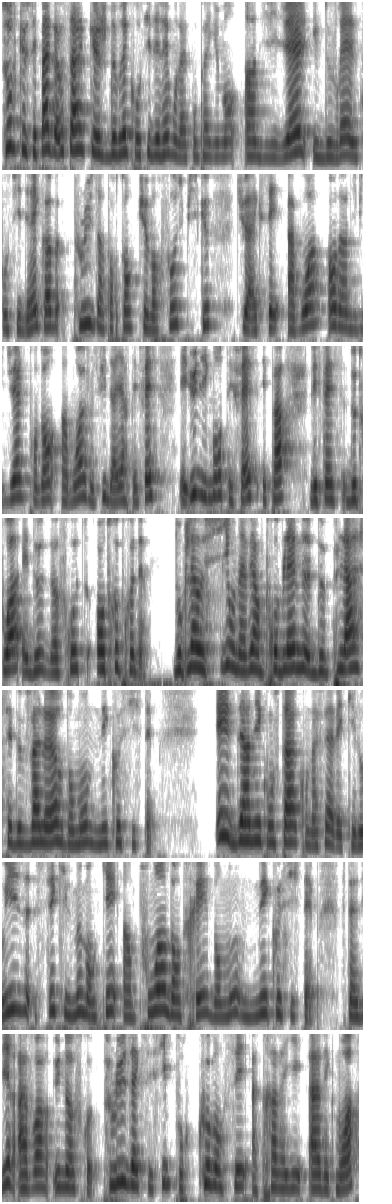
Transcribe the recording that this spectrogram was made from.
Sauf que c'est pas comme ça que je devrais considérer mon accompagnement individuel, il devrait être considéré comme plus important que Morphose puisque tu as accès à moi en individuel pendant un mois, je suis derrière tes fesses et uniquement tes fesses et pas les fesses de toi et de notre autres entrepreneurs. Donc là aussi, on avait un problème de place et de valeur dans mon écosystème. Et dernier constat qu'on a fait avec Héloïse, c'est qu'il me manquait un point d'entrée dans mon écosystème, c'est-à-dire avoir une offre plus accessible pour commencer à travailler avec moi.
